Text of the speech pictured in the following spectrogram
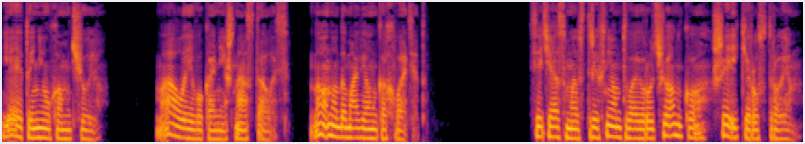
Я это нюхом чую. Мало его, конечно, осталось, но на домовенка хватит. Сейчас мы встряхнем твою ручонку, шейкер устроим,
